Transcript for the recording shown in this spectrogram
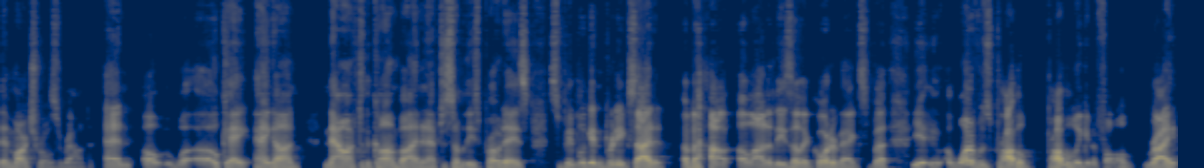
Then March rolls around, and oh, well, okay, hang on now after the combine and after some of these pro days, some people are getting pretty excited about a lot of these other quarterbacks. But one of them's probably probably going to fall, right?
